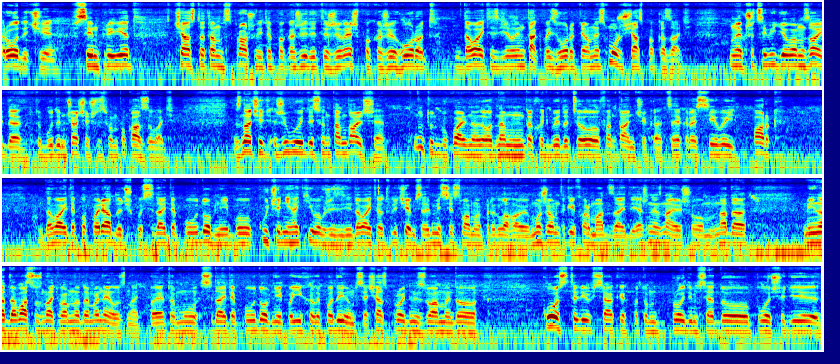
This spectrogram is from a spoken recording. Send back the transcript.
Родичі, всім привіт. Часто там спрашуєте, покажи, де ти живеш, покажи город. Давайте зробимо так. Весь город я вам не зможу зараз показати. Ну, якщо це відео вам зайде, то будемо чаще щось вам показувати. Значить, живу я десь вон там далі. Ну тут буквально одна минута ходьби до цього фонтанчика. Це красивий парк. Давайте по порядочку, сідайте поудобнее, бо куча негатива в житті. Давайте відвлечемося, вместе з вами предлагаю. Може вам такий формат зайде. Я ж не знаю, що вам надо. Мені треба вас узнати, вам треба мене узнати. Поэтому сідайте поудобніше, поїхали, подивимося. Зараз пройдемо з вами до костелів всяких, потім пройдемося до площаді,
